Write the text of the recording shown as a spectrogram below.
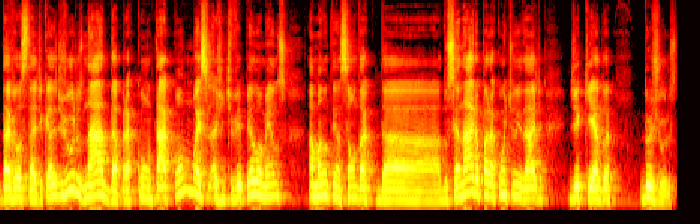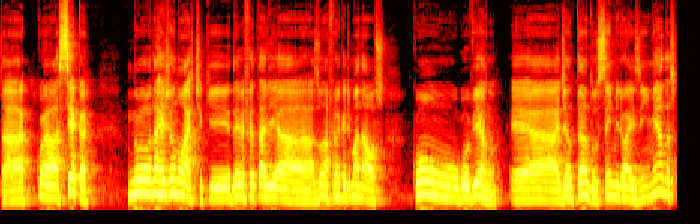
da velocidade de queda de juros, nada para contar como, mas a gente vê pelo menos a manutenção da, da, do cenário para a continuidade de queda dos juros. Tá? A seca no, na região norte, que deve afetar ali a Zona Franca de Manaus, com o governo é, adiantando 100 milhões em emendas,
